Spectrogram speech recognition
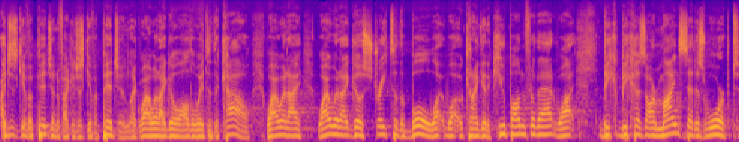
I just give a pigeon if I could just give a pigeon. Like, why would I go all the way to the cow? Why would I? Why would I go straight to the bull? Why, why, can I get a coupon for that? Why? Be, because our mindset is warped.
